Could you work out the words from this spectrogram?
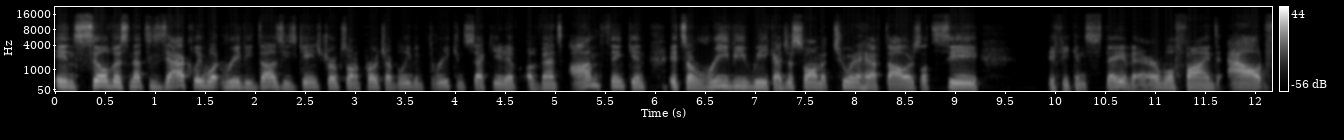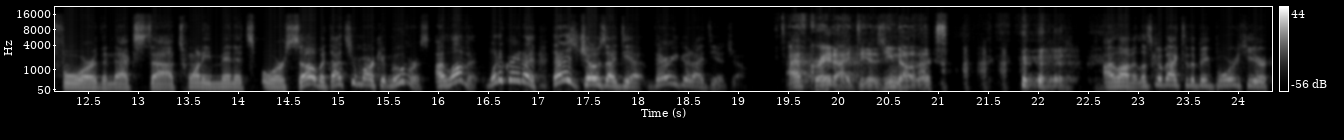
in Silvis. And that's exactly what Reavie does. He's gained strokes on approach, I believe, in three consecutive events. I'm thinking it's a Reavie week. I just saw him at two and a half dollars. Let's see if he can stay there, we'll find out for the next uh, 20 minutes or so. But that's your market movers. I love it. What a great idea. That is Joe's idea. Very good idea, Joe. I have great ideas. You know this. I love it. Let's go back to the big board here.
